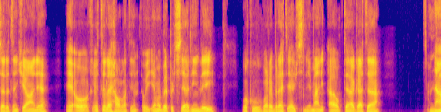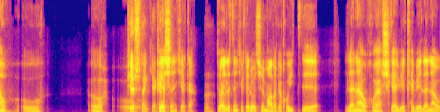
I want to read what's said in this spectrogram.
سەرەتەنکیوانێ ئەو لای هاوڵاتیان ئەوی ئێمە بەرپرسیارین لی وەکو بەڕێبراتی ئەو سلێمانی ئاو تاگاتە ناو پێشتەنکەکە توای لە تەنکەکە لەەوە چێ ماڵەکە خۆی لە ناو خۆیان شکاویە کە بێ لە ناو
